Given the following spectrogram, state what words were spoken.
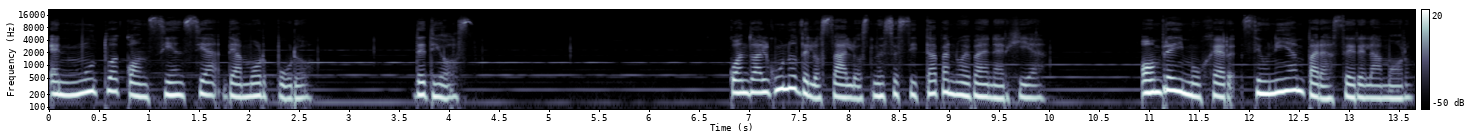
en mutua conciencia de amor puro, de Dios. Cuando alguno de los halos necesitaba nueva energía, hombre y mujer se unían para hacer el amor,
